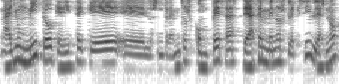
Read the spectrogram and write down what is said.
hay un mito que dice que los entrenamientos con pesas te hacen menos flexibles, ¿no?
